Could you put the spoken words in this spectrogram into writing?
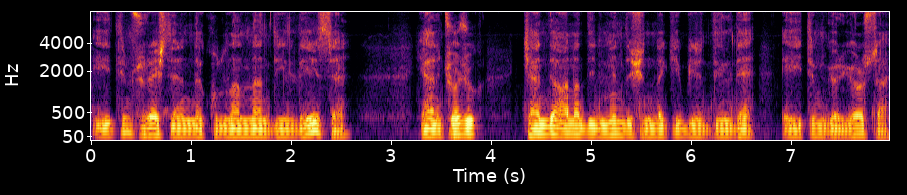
eğitim süreçlerinde kullanılan dil değilse, yani çocuk kendi ana dilinin dışındaki bir dilde eğitim görüyorsa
